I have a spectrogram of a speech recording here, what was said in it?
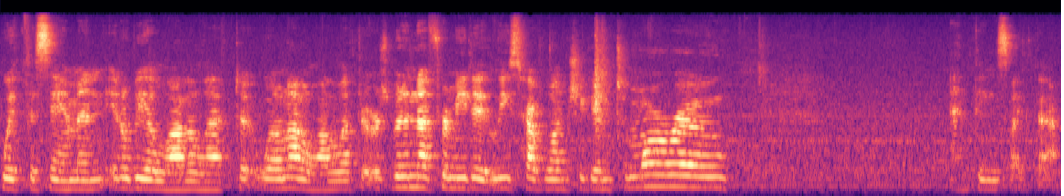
with the salmon, it'll be a lot of leftovers. Well, not a lot of leftovers, but enough for me to at least have lunch again tomorrow and things like that.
